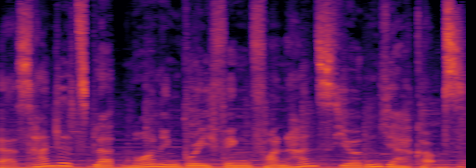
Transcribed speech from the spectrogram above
Das Handelsblatt Morning Briefing von Hans-Jürgen Jakobs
